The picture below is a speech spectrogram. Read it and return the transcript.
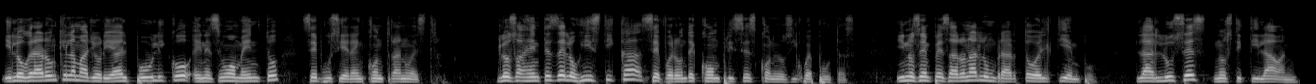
y lograron que la mayoría del público en ese momento se pusiera en contra nuestra. Los agentes de logística se fueron de cómplices con esos hijueputas y nos empezaron a alumbrar todo el tiempo. Las luces nos titilaban.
